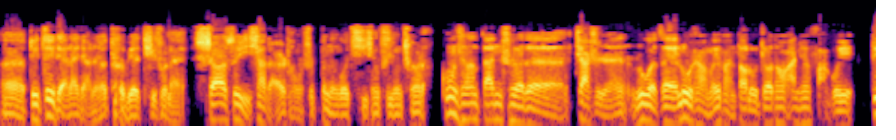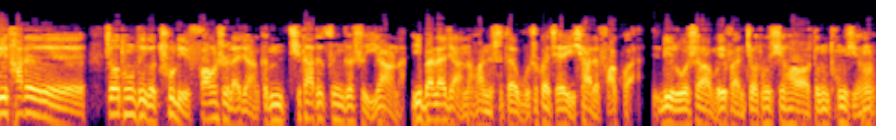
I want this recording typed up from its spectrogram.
呃，对这点来讲呢，要特别提出来，十二岁以下的儿童是不能够骑行自行车的。共享单车的驾驶人如果在路上违反道路交通安全法规，对他的交通这个处理方式来讲，跟其他的自行车是一样的。一般来讲的话呢，是在五十块钱以下的罚款。例如像违反交通信号灯通行，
